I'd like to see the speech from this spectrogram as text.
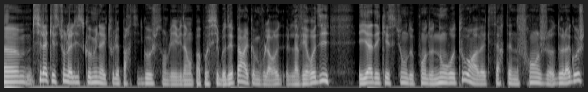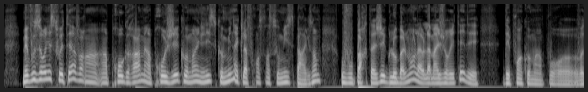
Euh, si la question de la liste commune avec tous les partis de gauche semblait évidemment pas possible au départ, et comme vous l'avez redit, il y a des questions de points de non-retour avec certaines franges de la gauche, mais vous auriez souhaité avoir un, programme, un projet commun, une liste commune avec la France insoumise par exemple, où vous partagez globalement la, majorité des, des, points communs pour euh, votre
